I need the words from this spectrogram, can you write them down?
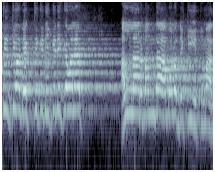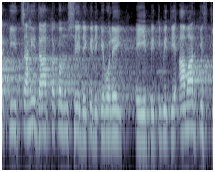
তৃতীয় ব্যক্তিকে ডেকে ডেকে বলে, আল্লাহর বান্দা, বলো দেখি তোমার কি চাহিদা? তখন সে ডেকে ডেকে বলে, এই পৃথিবীতে আমার কিছু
